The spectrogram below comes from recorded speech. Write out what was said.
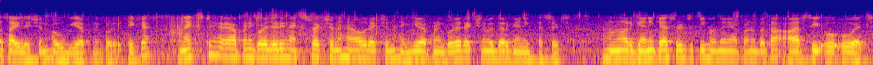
ਅਸਾਈਲੇਸ਼ਨ ਹੋਊਗੀ ਆਪਣੇ ਕੋਲੇ, ਠੀਕ ਹੈ। ਨੈਕਸਟ ਹੈ ਆਪਣੇ ਕੋਲੇ ਜਿਹੜੀ ਨੈਕਸਟ ਰਿਐਕਸ਼ਨ ਹੈ, ਉਹ ਰਿਐਕਸ਼ਨ ਹੈਗੀ ਆਪਣੇ ਕੋਲੇ ਰਿਐਕਸ਼ਨ ਵਿਦ ਆਰਗੈਨਿਕ ਐਸਿਡਸ ਹੁਣ ਆਰਗੈਨਿਕ ਐਸਿਡਸ ਕੀ ਹੁੰਦੇ ਨੇ ਆਪਾਂ ਨੂੰ ਪਤਾ? ਆਰ ਸੀ ਓ ਐਚ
